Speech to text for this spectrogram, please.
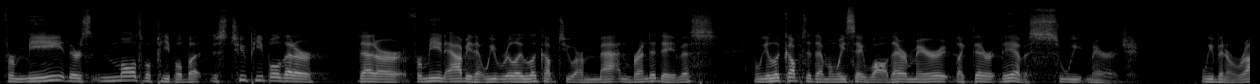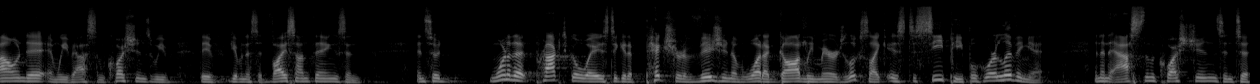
For me, there's multiple people, but just two people that are, that are, for me and Abby, that we really look up to are Matt and Brenda Davis and we look up to them and we say, wow, they're married, like they're, they have a sweet marriage. And we've been around it and we've asked some questions. We've, they've given us advice on things. And, and so, one of the practical ways to get a picture, a vision of what a godly marriage looks like is to see people who are living it and then ask them questions and to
